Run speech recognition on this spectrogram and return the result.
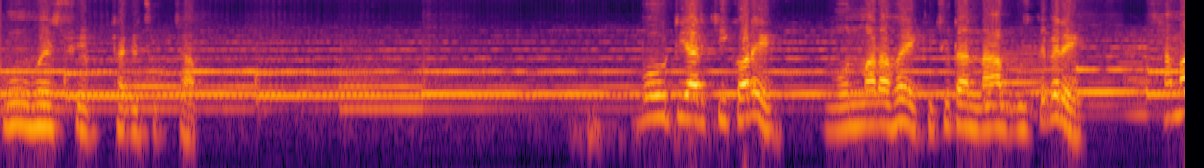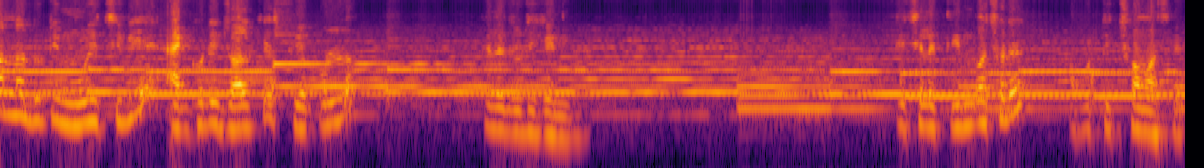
ঘুম হয়ে শুয়ে থাকে চুপচাপ। বউটি আর কি করে? মন মারা হয়ে কিছুটা না বুঝতে পেরে সামান্য দুটি মুড়ি চিবিয়ে এক ঘটি জলকে শুয়ে পড়ল ছেলে দুটিকে নিয়ে। একটি ছেলে তিন বছরের, অপরটি ছ মাসের।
